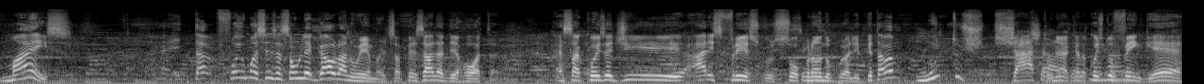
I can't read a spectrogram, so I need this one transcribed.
Mas tá- foi uma sensação legal lá no Emirates, apesar da derrota. essa coisa de ares frescos soprando por ali, porque tava muito ch- chato, Chato. né? Aquela coisa do Wenger,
